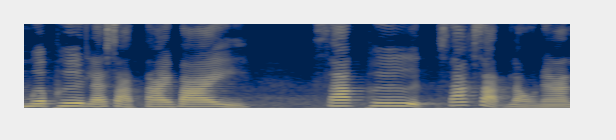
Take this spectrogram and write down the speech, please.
เมื่อพืชและสัตว์ตายไป ซากพืช ซากสัตว์เหล่านั้น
